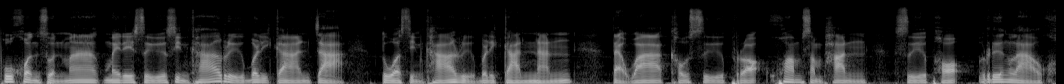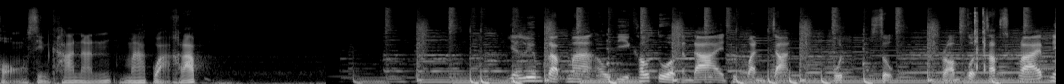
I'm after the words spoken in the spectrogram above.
ผู้คนส่วนมากไม่ได้ซื้อสินค้าหรือบริการจากตัวสินค้าหรือบริการนั้น แต่ว่าเขาซื้อเพราะความสัมพันธ์ ซื้อเพราะเรื่องราวของสินค้านั้นมากกว่าครับ อย่าลืมกลับมาเอาดีเข้าตัวกันได้ทุกวันจันทร์พุธศุกร์พร้อมกด subscribe ใน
